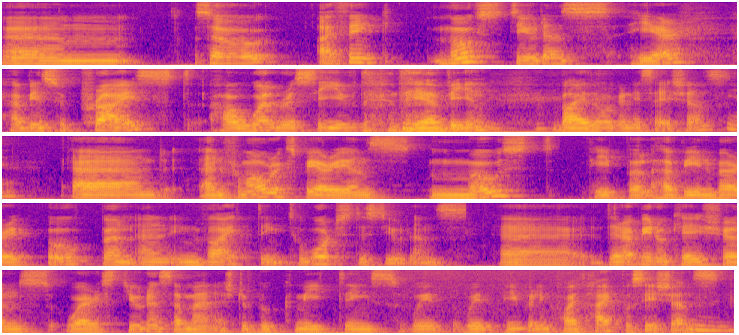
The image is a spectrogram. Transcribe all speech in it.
Um, so I think most students here have been surprised how well received they have been by the organizations. Yeah. And and from our experience, most people have been very open and inviting towards the students. Uh, there have been occasions where students have managed to book meetings with, with people in quite high positions. Mm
